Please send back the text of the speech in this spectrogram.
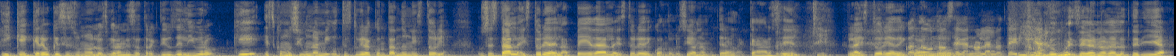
Y que creo que ese es uno de los grandes atractivos del libro, que es como si un amigo te estuviera contando una historia. O sea, está la historia de la peda, la historia de cuando los iban a meter a la cárcel, Sí. la historia de Cuando, cuando, uno se ganó la lotería. cuando un güey se ganó la lotería,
